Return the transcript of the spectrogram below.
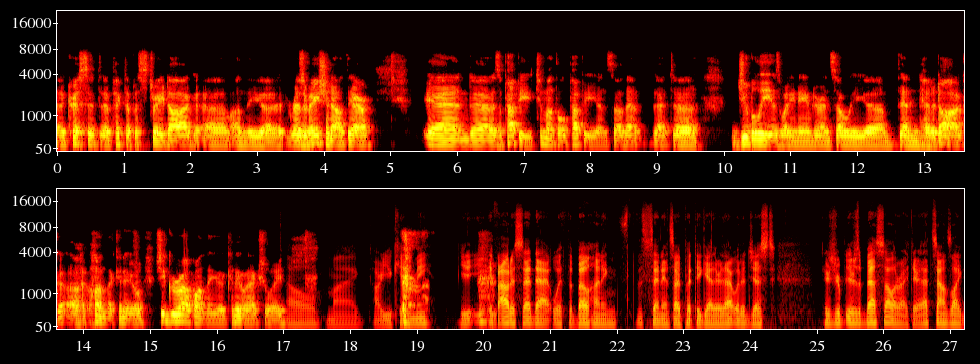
uh, Chris had uh, picked up a stray dog uh, on the uh, reservation out there, and it was a puppy, two month old puppy, and so that that. Jubilee is what he named her, and so we um, then had a dog on the canoe. She grew up on the canoe, actually. Oh my! Are you kidding me? You, if I would have said that with the bow hunting sentence I put together, that would have just there's your there's a bestseller right there. That sounds like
